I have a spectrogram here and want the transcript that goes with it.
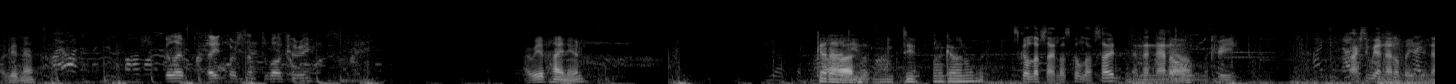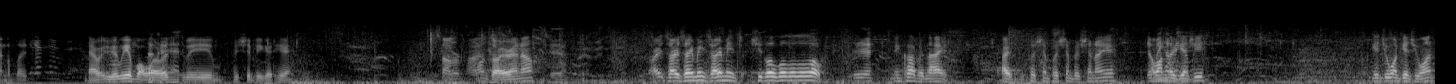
All good, man. We'll have 8% to Valkyrie. Are we at high noon? Got Uh, a deal with mom. Do you wanna go in with it? Let's go left side. Let's go left side, and then Nano, Yeah. McCree. Actually, we have Nano Blade. We have Nano Blade. Now we, we have all Okay. okay. we we should be good here. Summer. I'm on Zarya right now. Yeah. Sorry, sorry, sorry, means, sorry, means. She's low, low, low, low, low. Yeah. yeah. Main clever, nice. Alright, push in, push in, push in on you. Yeah, I'm on we there, have- we Genji. Genji one, Genji one.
